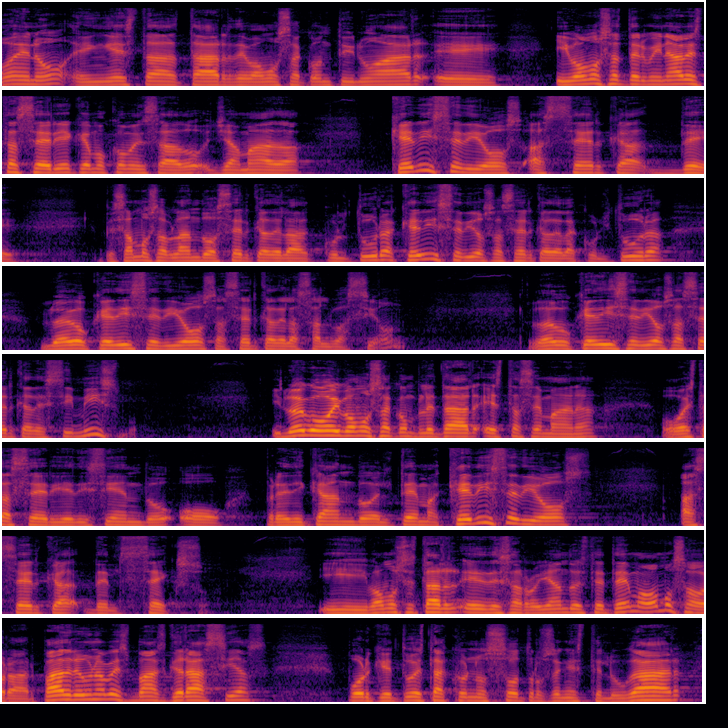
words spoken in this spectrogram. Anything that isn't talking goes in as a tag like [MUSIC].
Bueno, en esta tarde vamos a continuar eh, y vamos a terminar esta serie que hemos comenzado llamada ¿Qué dice Dios acerca de? Empezamos hablando acerca de la cultura. ¿Qué dice Dios acerca de la cultura? Luego, ¿qué dice Dios acerca de la salvación? Luego, ¿qué dice Dios acerca de sí mismo? Y luego hoy vamos a completar esta semana o esta serie diciendo o predicando el tema, ¿qué dice Dios acerca del sexo? Y vamos a estar eh, desarrollando este tema. Vamos a orar. Padre, una vez más, gracias porque tú estás con nosotros en este lugar.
